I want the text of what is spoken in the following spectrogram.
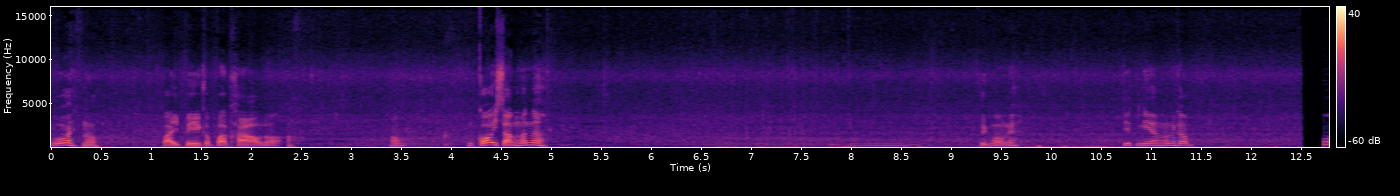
โอ้ยเนาะปลาอีเปกับปลาขาวเนาะมันก้อยสั่งมันนะถึงออกเนี่ยติดเงียงมันครับโอ้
